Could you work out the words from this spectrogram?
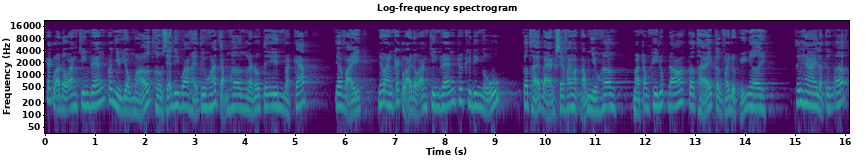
Các loại đồ ăn chiên rán có nhiều dầu mỡ thường sẽ đi qua hệ tiêu hóa chậm hơn là protein và cáp. Do vậy, nếu ăn các loại đồ ăn chiên rán trước khi đi ngủ, cơ thể bạn sẽ phải hoạt động nhiều hơn mà trong khi lúc đó cơ thể cần phải được nghỉ ngơi. Thứ hai là tương ớt.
